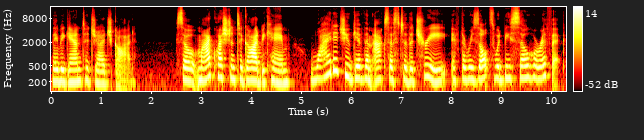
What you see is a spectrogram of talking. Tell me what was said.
they began to judge God. So my question to God became, why did you give them access to the tree if the results would be so horrific?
